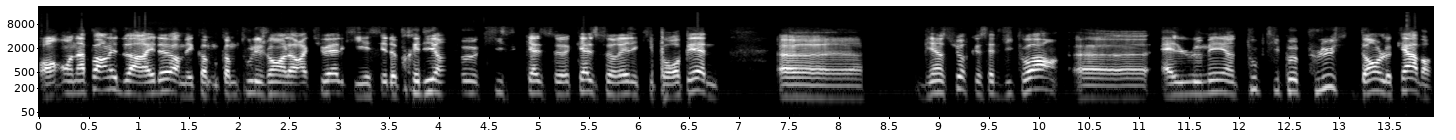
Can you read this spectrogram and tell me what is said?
On a parlé de la Rider, mais comme, comme tous les gens à l'heure actuelle qui essaient de prédire un peu qui, quelle, quelle serait l'équipe européenne, euh, bien sûr que cette victoire, euh, elle le met un tout petit peu plus dans le cadre,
